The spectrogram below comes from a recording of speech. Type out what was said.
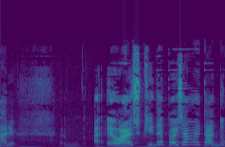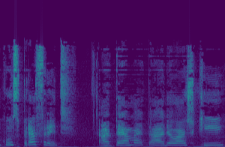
área. Eu acho que depois da metade do curso para frente, até a metade, eu acho que uhum.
